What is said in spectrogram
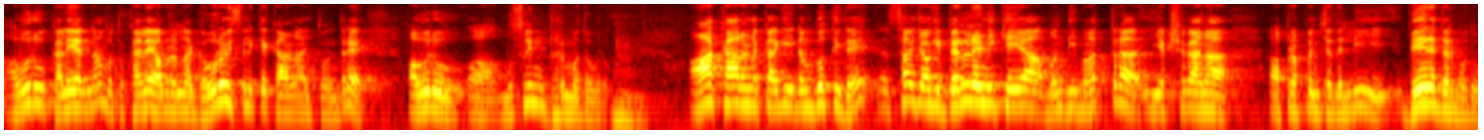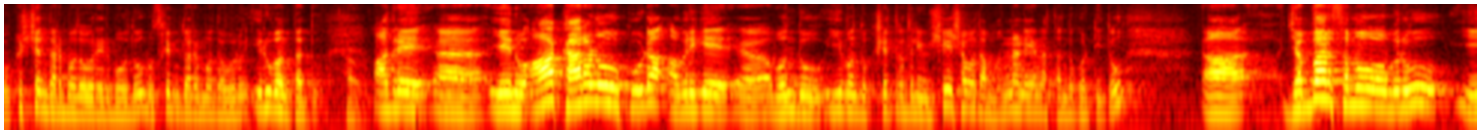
ಅವರು ಕಲೆಯನ್ನ ಮತ್ತು ಕಲೆ ಅವರನ್ನು ಗೌರವಿಸಲಿಕ್ಕೆ ಕಾರಣ ಆಯಿತು ಅಂದ್ರೆ ಅವರು ಮುಸ್ಲಿಂ ಧರ್ಮದವರು. ಆ ಕಾರಣಕ್ಕಾಗಿ ನಮ್ಗೆ ಗೊತ್ತಿದೆ ಸಹಜವಾಗಿ ಬೆರಳೆಣಿಕೆಯ ಮಂದಿ ಮಾತ್ರ ಈ ಯಕ್ಷಗಾನ ಪ್ರಪಂಚದಲ್ಲಿ ಬೇರೆ ಧರ್ಮದವರು ಕ್ರಿಶ್ಚಿಯನ್ ಧರ್ಮದವರು ಇರ್ಬೋದು ಮುಸ್ಲಿಂ ಧರ್ಮದವರು ಇರುವಂಥದ್ದು ಆದರೆ ಏನು ಆ ಕಾರಣವೂ ಕೂಡ ಅವರಿಗೆ ಒಂದು ಈ ಒಂದು ಕ್ಷೇತ್ರದಲ್ಲಿ ವಿಶೇಷವಾದ ಮನ್ನಣೆಯನ್ನು ತಂದುಕೊಟ್ಟಿತು. ಜಬ್ಬಾರ್ ಸಮೋ ಅವರು ಈ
